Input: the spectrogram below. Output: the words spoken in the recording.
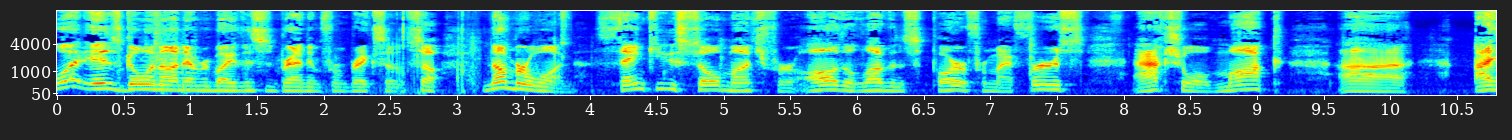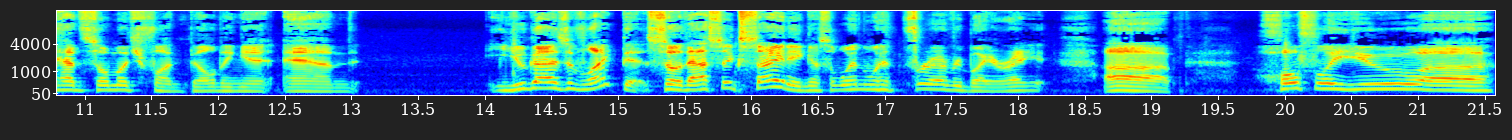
What is going on, everybody? This is Brandon from Brickcents. So, number one, thank you so much for all the love and support for my first actual MOC. Uh, I had so much fun building it, and you guys have liked it. So that's exciting. It's a win-win for everybody, right? Uh, hopefully you, uh,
